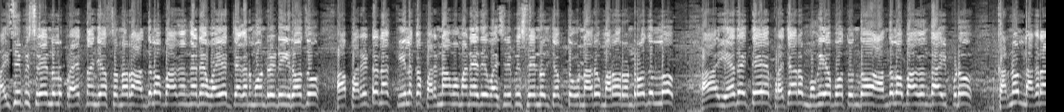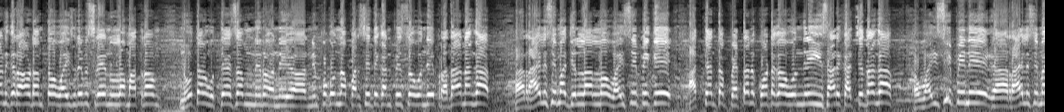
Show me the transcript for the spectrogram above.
వైసీపీ శ్రేణులు ప్రయత్నం చేస్తున్నారు. అందులో భాగంగానే వైఎస్ జగన్మోహన్ రెడ్డి ఈ రోజు ఆ పర్యటన కీలక పరిణామం అనేది వైసీపీ శ్రేణులు చెబుతూ ఉన్నారు. మరో రెండు రోజుల్లో ఏదైతే ప్రచారం ముగియబోతుందో అందులో భాగంగా ఇప్పుడు కర్నూలు నగరానికి రావడంతో వైసీపీ శ్రేణుల్లో మాత్రం నూతన ఉత్తేజం ని- నింపుకున్న పరిస్థితి కనిపిస్తూ ఉంది. ప్రధానంగా రాయలసీమ జిల్లాల్లో వైసీపీకి అత్యంత పెట్టని కోటగా ఉంది. ఈసారి ఖచ్చితంగా వైసీపీని రాయలసీమ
